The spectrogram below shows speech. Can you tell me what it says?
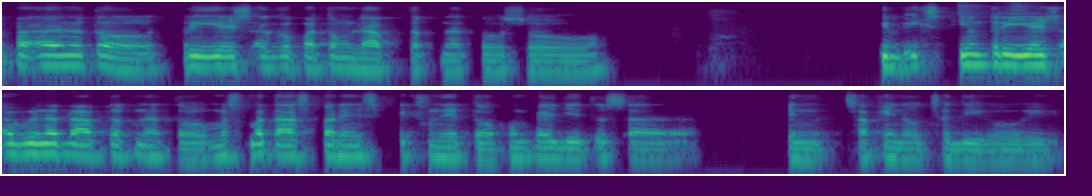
Pa, ano to, 3 years ago pa tong laptop na to. So, yung 3 years ago na laptop na to, mas mataas pa rin specs nito compared dito sa kin- sa keynote sa DOA.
